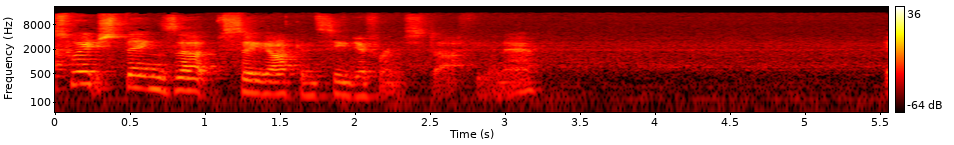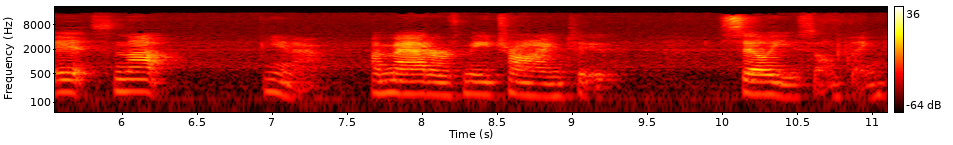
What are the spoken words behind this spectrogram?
Switch things up so y'all can see different stuff, you know. It's not, you know, a matter of me trying to sell you something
